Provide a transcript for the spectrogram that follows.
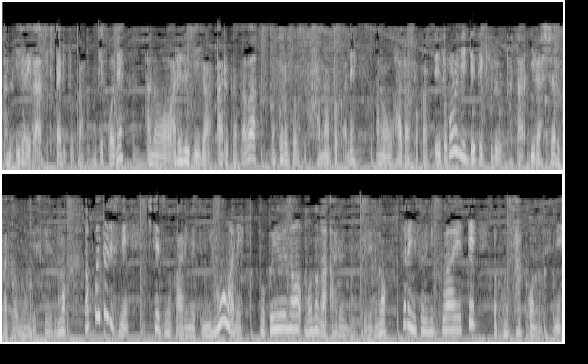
あの、イライラってきたりとか、ま、結構ね、あの、アレルギーがある方は、まあ、そろそろ鼻とかね、あの、お肌とかっていうところに出てくる方いらっしゃるかと思うんですけれども、まあ、こういったですね、季節の変わり目って日本はね、特有のものがあるんですけれども、さらにそれに加えてま、この昨今のですね、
